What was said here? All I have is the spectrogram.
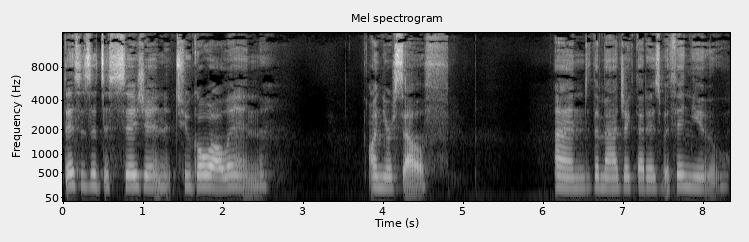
This is a decision to go all in on yourself and the magic that is within you.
